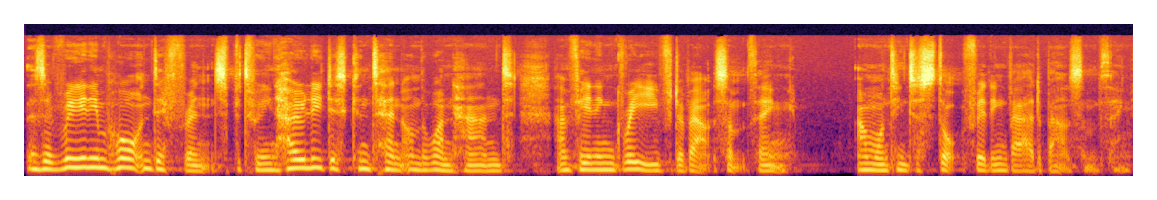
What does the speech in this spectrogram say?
There's a really important difference between holy discontent on the one hand and feeling grieved about something and wanting to stop feeling bad about something.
